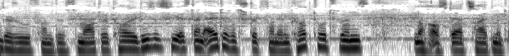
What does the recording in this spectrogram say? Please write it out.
Kangaroo von This Mortal Coil. Dieses hier ist ein älteres Stück von den Cocteau Twins, noch aus der Zeit mit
